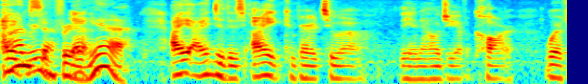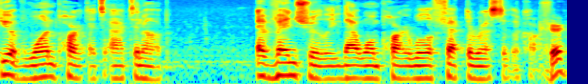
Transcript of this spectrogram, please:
I am agree. suffering." Yeah. I, I do this. I compare it to uh, the analogy of a car, where if you have one part that's acting up, eventually that one part will affect the rest of the car. Sure.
